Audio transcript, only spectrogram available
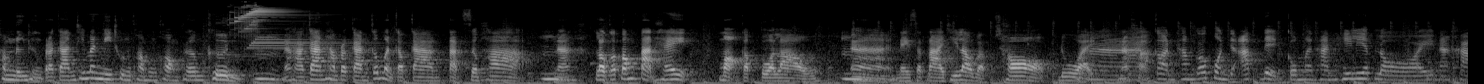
คำนึงถึงประกันที่มันมีทุนความคุ้มครองเพิ่มขึ้นอืมนะคะ การทำประกันก็เหมือนกับการตัดเสื้อผ้าอืมนะเราก็ต้องตัดให้ เหมาะกับตัวเราอืมอ่าในสไตล์ที่เราแบบชอบด้วยอ่านะคะ ก่อนทำก็ควรจะอัปเดตกรมธรรม์ให้เรียบร้อยนะคะ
